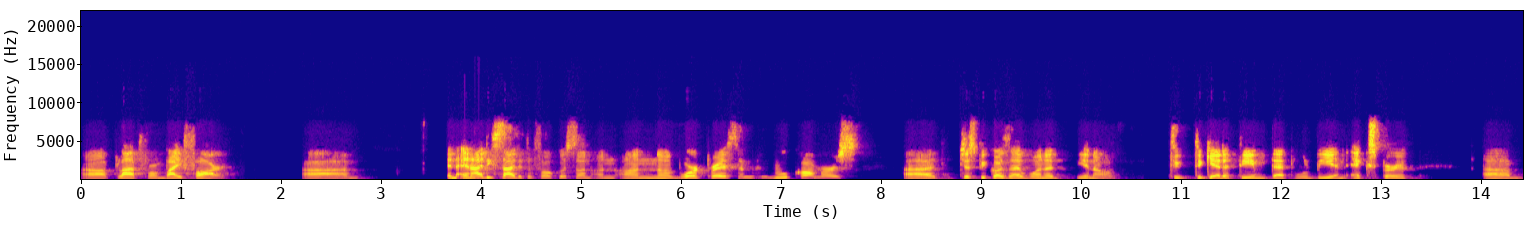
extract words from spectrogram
uh, platform by far. Um, and, and I decided to focus on on, on uh, WordPress and, WooCommerce uh, just because I wanted, you know, to to get a team that will be an expert um,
